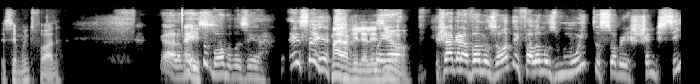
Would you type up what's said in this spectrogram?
Ia ser muito foda. Cara, é muito isso. bom, Babuzinho. É isso aí. Maravilha, Lezinho. já gravamos ontem, falamos muito sobre Shang-Chi,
